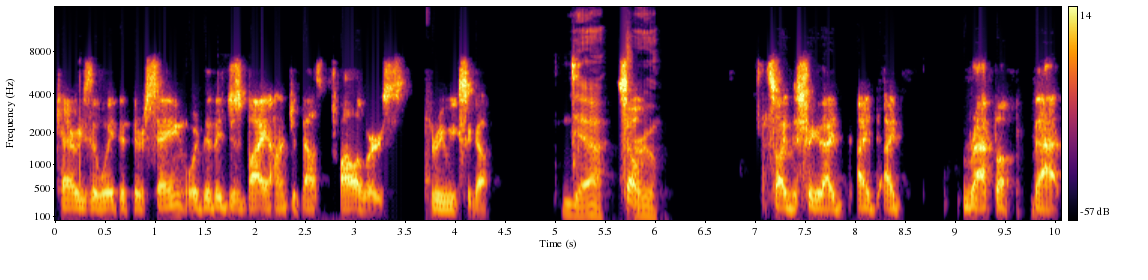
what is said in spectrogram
carries the weight that they're saying, or did they just buy a hundred thousand followers three weeks ago? Yeah, so, true. So I just figured I'd I'd, I'd wrap up that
